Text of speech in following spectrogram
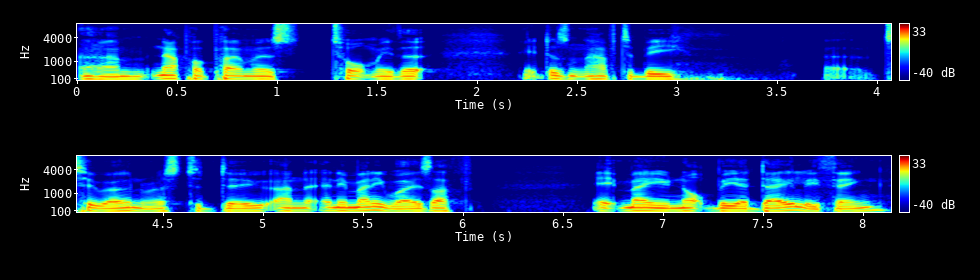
Um, NaPodPoMo's taught me that it doesn't have to be uh, too onerous to do, and, and in many ways, I've it may not be a daily thing,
